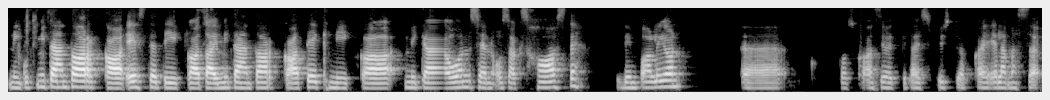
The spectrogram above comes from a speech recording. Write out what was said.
niin kuin mitään tarkkaa estetiikkaa tai mitään tarkkaa tekniikkaa, mikä on sen osaksi haaste hyvin paljon, koska asioita pitäisi pystyä kai elämässä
